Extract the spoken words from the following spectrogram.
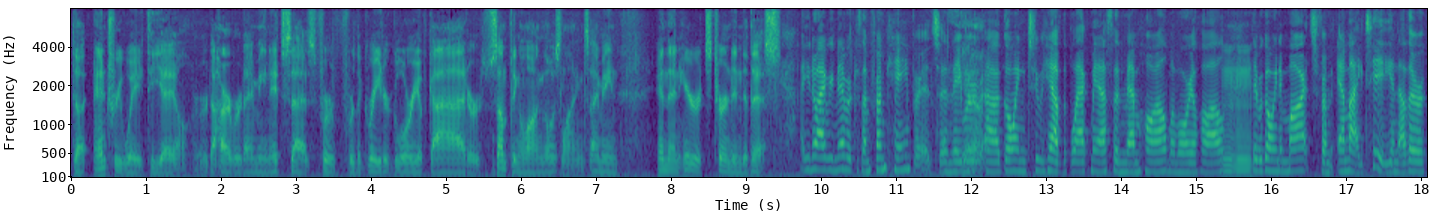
the entryway to Yale or to Harvard, I mean, it says for, for the greater glory of God or something along those lines. I mean, and then here it's turned into this. You know, I remember because I'm from Cambridge, and they were uh, going to have the Black Mass in Mem Hall, Memorial Hall. Mm-hmm. They were going to march from MIT and other.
